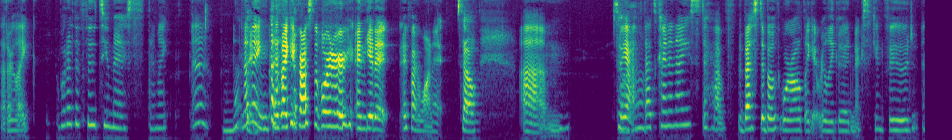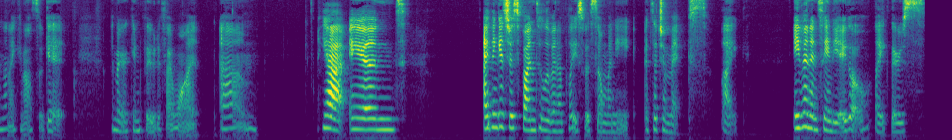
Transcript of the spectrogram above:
that are like, "What are the foods you miss?" And I'm like, eh, Nothing. nothing, because I can cross the border and get it if I want it. So, um, so yeah, that's kind of nice to have the best of both worlds. I get really good Mexican food, and then I can also get American food if I want. Um, yeah, and I think it's just fun to live in a place with so many. It's such a mix. Like even in San Diego, like there's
